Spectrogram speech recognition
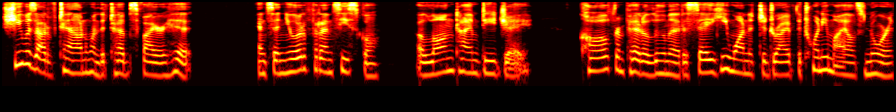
She was out of town when the Tubbs fire hit, and Senor Francisco, a longtime DJ, called from Petaluma to say he wanted to drive the 20 miles north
